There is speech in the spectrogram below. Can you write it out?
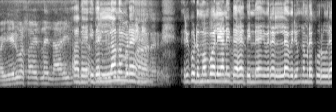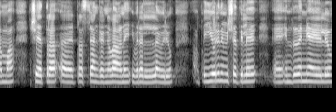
പതിനേഴ് വർഷമായിട്ടുള്ള എല്ലാരെയും അതെ ഇതെല്ലാം നമ്മുടെ ഒരു കുടുംബം പോലെയാണ് ഇദ്ദേഹത്തിന്റെ. ഇവരെല്ലാവരും നമ്മുടെ കുറൂരമ്മ ക്ഷേത്ര ട്രസ്റ്റ് അംഗങ്ങളാണ് ഇവരെല്ലാവരും. അപ്പോൾ ഈ ഒരു നിമിഷത്തിൽ എന്ത് തന്നെയായാലും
